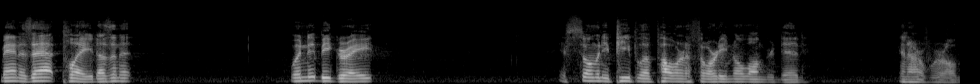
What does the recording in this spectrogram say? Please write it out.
Man, is that play, doesn't it? Wouldn't it be great if so many people of power and authority no longer did in our world.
